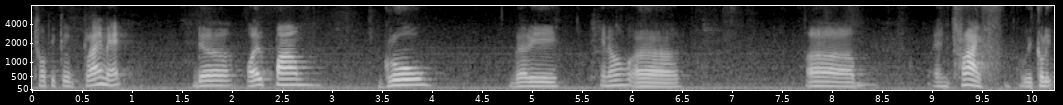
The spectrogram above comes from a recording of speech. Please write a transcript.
Tropical climate the oil palm grow very, you know, uh, uh, and thrive. We call it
